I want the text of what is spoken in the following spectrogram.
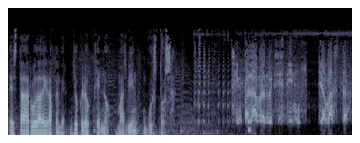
esta rueda de Grafenberg? Yo creo que no más bien gustosa. Sin palabras no existimos, ya basta.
